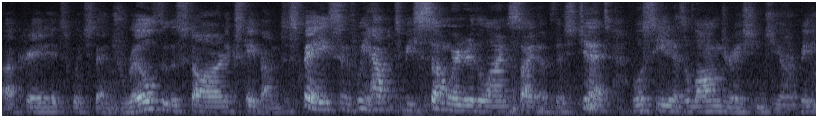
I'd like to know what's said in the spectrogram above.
uh, created, which then drill through the star and escape out into space. And if we happen to be somewhere near the line of sight of this jet, we'll see it as a long duration GRB.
